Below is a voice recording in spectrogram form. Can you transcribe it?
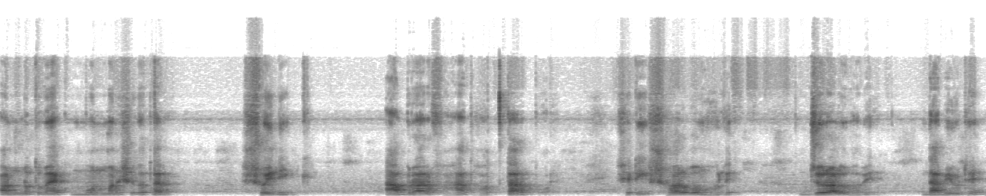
অন্যতম এক মন মানসিকতার সৈনিক আবরার ফাহাদ হত্যার পর সেটি সর্বমহলে জোরালোভাবে দাবি ওঠে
